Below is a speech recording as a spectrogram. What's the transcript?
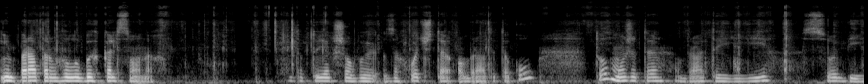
імператор в голубих кальсонах. Тобто, якщо ви захочете обрати таку, то можете обрати її собі.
